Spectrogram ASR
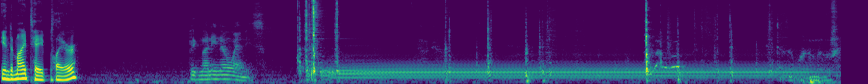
into my tape player. Big money, no whammies. It doesn't want to move.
